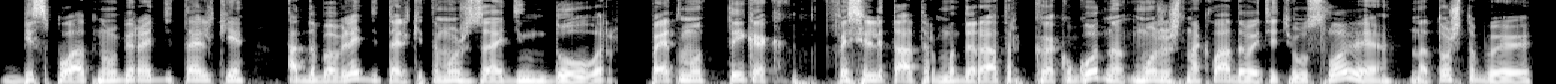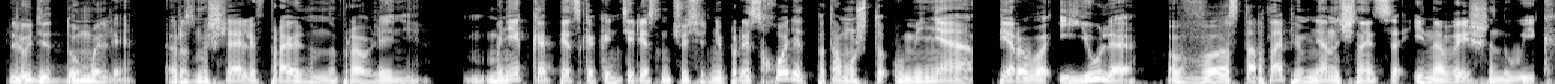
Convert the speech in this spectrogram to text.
бесплатно убирать детальки, а добавлять детальки ты можешь за 1 доллар. Поэтому ты как фасилитатор, модератор, как угодно, можешь накладывать эти условия на то, чтобы люди думали, размышляли в правильном направлении. Мне капец как интересно, что сегодня происходит, потому что у меня 1 июля в стартапе у меня начинается Innovation Week.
